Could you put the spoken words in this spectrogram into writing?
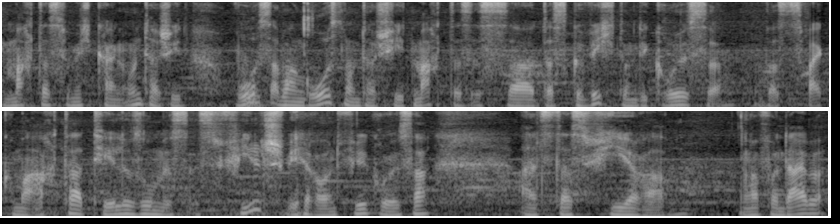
macht das für mich keinen Unterschied. Wo es aber einen großen Unterschied macht, das ist äh, das Gewicht und die Größe. Das 2,8er Telezoom ist, ist viel schwerer und viel größer als das Vierer. Ja, von daher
